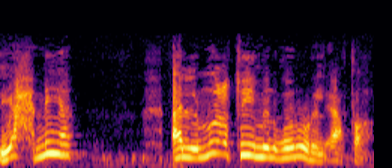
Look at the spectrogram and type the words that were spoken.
يحمي المعطي من غرور الإعطاء.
